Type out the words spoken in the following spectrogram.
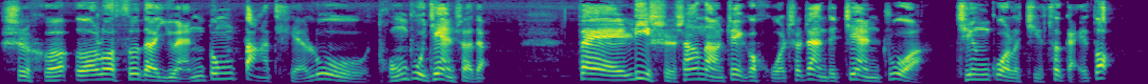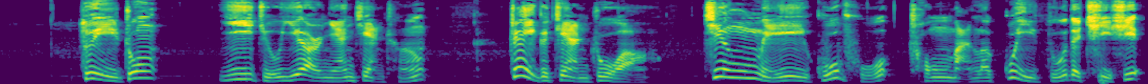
是和俄罗斯的远东大铁路同步建设的。在历史上呢，这个火车站的建筑啊，经过了几次改造，最终一九一二年建成。这个建筑啊。精美古朴，充满了贵族的气息。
